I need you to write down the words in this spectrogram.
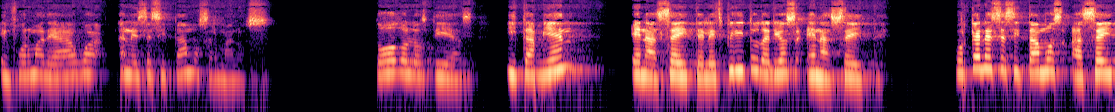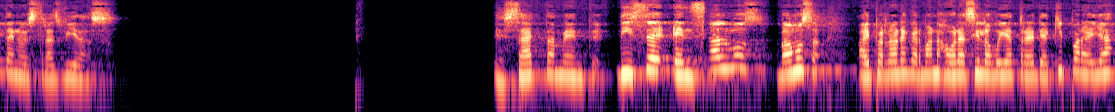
en forma de agua la necesitamos, hermanos, todos los días. Y también en aceite, el Espíritu de Dios en aceite. ¿Por qué necesitamos aceite en nuestras vidas? Exactamente. Dice en Salmos, vamos a, ay, perdonen hermanos, ahora sí lo voy a traer de aquí para allá,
